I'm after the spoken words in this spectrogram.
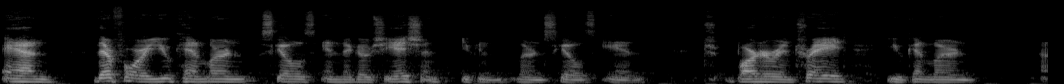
And therefore, you can learn skills in negotiation, you can learn skills in barter and trade, you can learn uh,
